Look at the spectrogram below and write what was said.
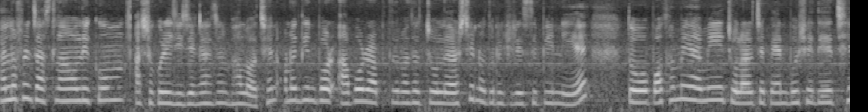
হ্যালো ফ্রেন্ডস, আসসালামু আলাইকুম। আশা করি যেখানে আছেন ভালো আছেন। অনেকদিন পর আবার আপনাদের মাঝে চলে আসছি নতুন একটি রেসিপি নিয়ে। তো প্রথমে আমি চোলার যে প্যান বসিয়ে দিয়েছি,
